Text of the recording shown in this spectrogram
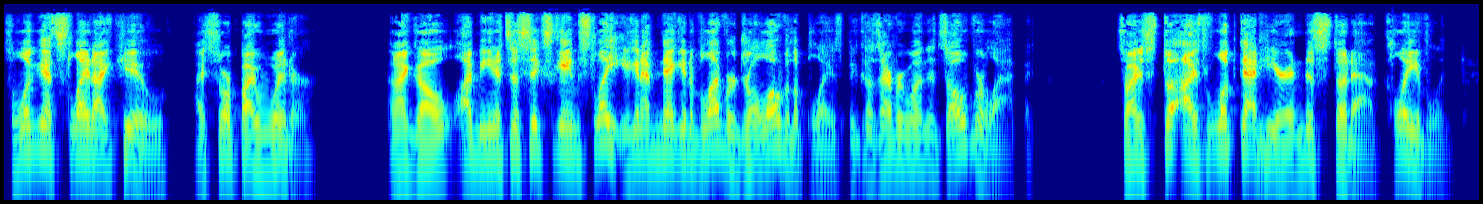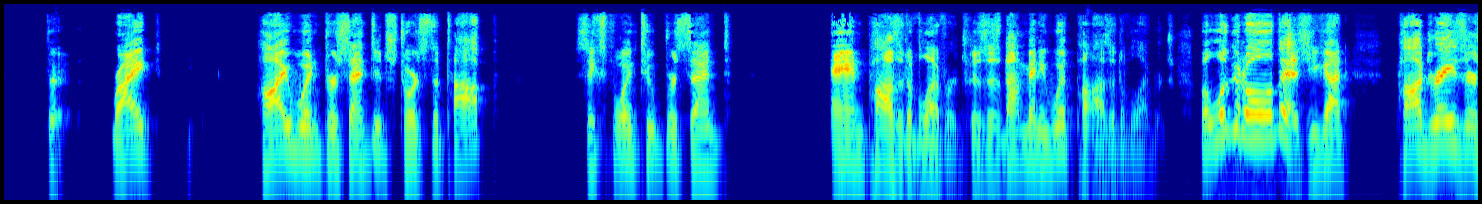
So looking at slate IQ, I sort by winner. And I go, I mean, it's a six game slate. You're gonna have negative leverage all over the place because everyone it's overlapping. So I stu- I looked at here and this stood out. Cleveland, the, right? High win percentage towards the top, 6.2%, and positive leverage because there's not many with positive leverage. But look at all of this. You got Padres or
